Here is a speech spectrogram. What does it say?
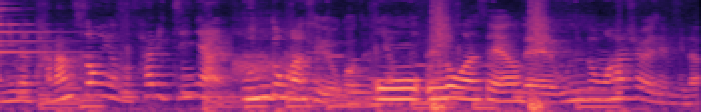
아니면 다낭성이어서 살이 찌냐 운동하세요거든요. 오 운동하세요 네, 운동하셔야 됩니다.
